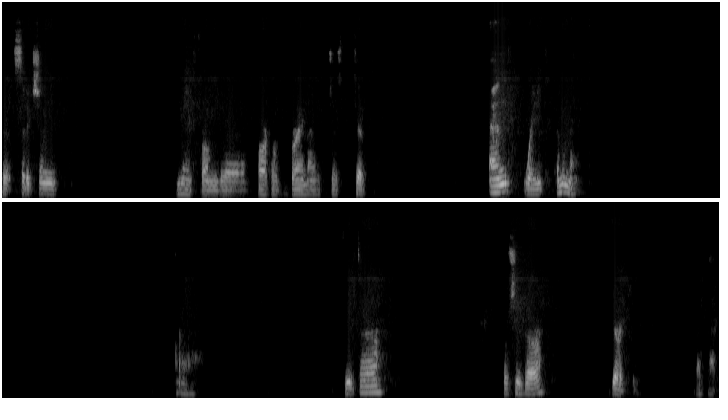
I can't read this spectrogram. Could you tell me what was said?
the selection made from the part of brain I just cut and wait a moment. Filter, Gaussian blur directly like that.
